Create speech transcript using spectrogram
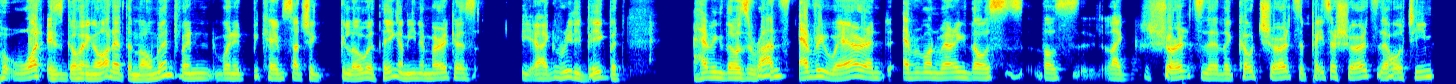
what is going on at the moment when when it became such a global thing i mean america is yeah, like really big but having those runs everywhere and everyone wearing those those like shirts the, the coach shirts the pacer shirts the whole team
